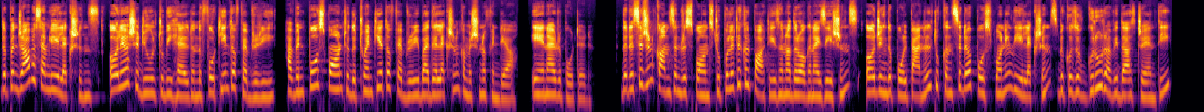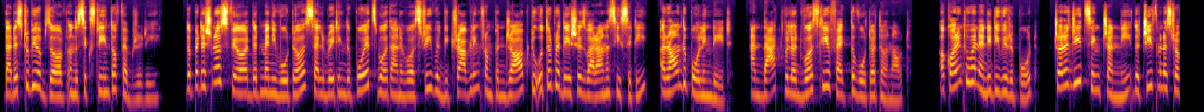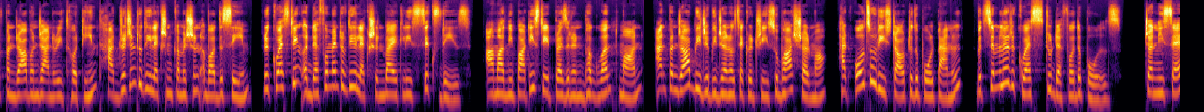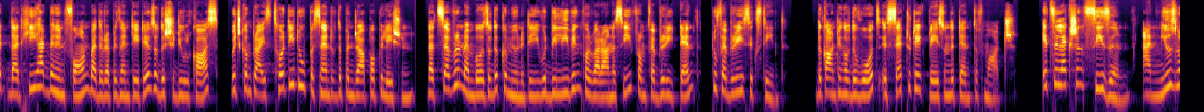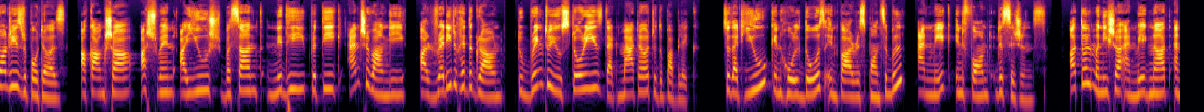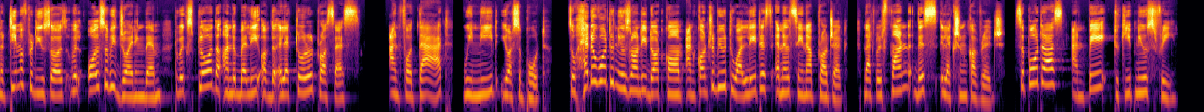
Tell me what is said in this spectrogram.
The Punjab Assembly elections, earlier scheduled to be held on the 14th of February, have been postponed to the 20th of February by the Election Commission of India, ANI reported. The decision comes in response to political parties and other organizations urging the poll panel to consider postponing the elections because of Guru Ravidas Jayanti that is to be observed on the 16th of February. The petitioners feared that many voters celebrating the poet's birth anniversary will be travelling from Punjab to Uttar Pradesh's Varanasi city around the polling date, and that will adversely affect the voter turnout. According to an NDTV report, Charanjit Singh Channi, the Chief Minister of Punjab on January 13th, had written to the Election Commission about the same, requesting a deferment of the election by at least six days. Aam Party State President Bhagwant Mann and Punjab BJP General Secretary Subhash Sharma had also reached out to the poll panel with similar requests to defer the polls. Channi said that he had been informed by the representatives of the scheduled castes, which comprise 32% of the Punjab population, that several members of the community would be leaving for Varanasi from February 10th to February 16th. The counting of the votes is set to take place on the 10th of March. It's election season, and News Laundry's reporters Akanksha, Ashwin, Ayush, Basant, Nidhi, Pratik, and Shivangi are ready to hit the ground to bring to you stories that matter to the public so that you can hold those in power responsible and make informed decisions. Atul, Manisha, and Meghnad and a team of producers will also be joining them to explore the underbelly of the electoral process. And for that, we need your support. So head over to newslaundry.com and contribute to our latest NL Sena project that will fund this election coverage. Support us and pay to keep news free.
